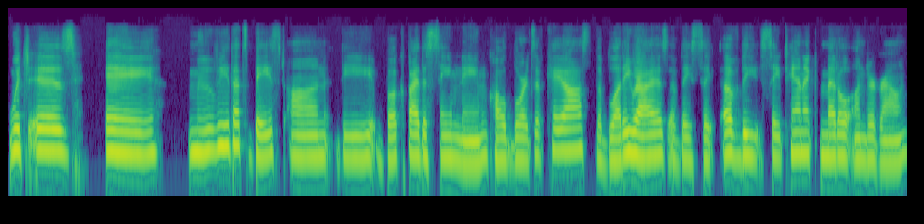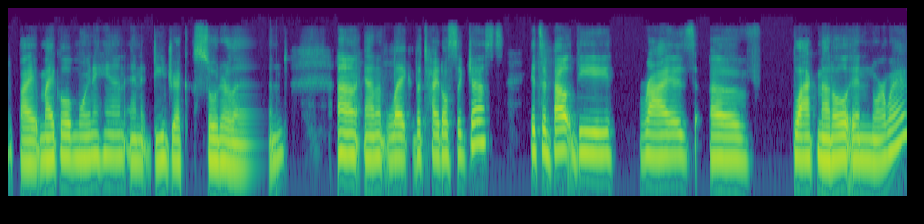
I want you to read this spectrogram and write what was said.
which is a movie that's based on the book by the same name called Lords of Chaos: The Bloody Rise of the of the Satanic Metal Underground by Michael Moynihan and Didrik Søderlind. Um, and like the title suggests, it's about the rise of black metal in Norway,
